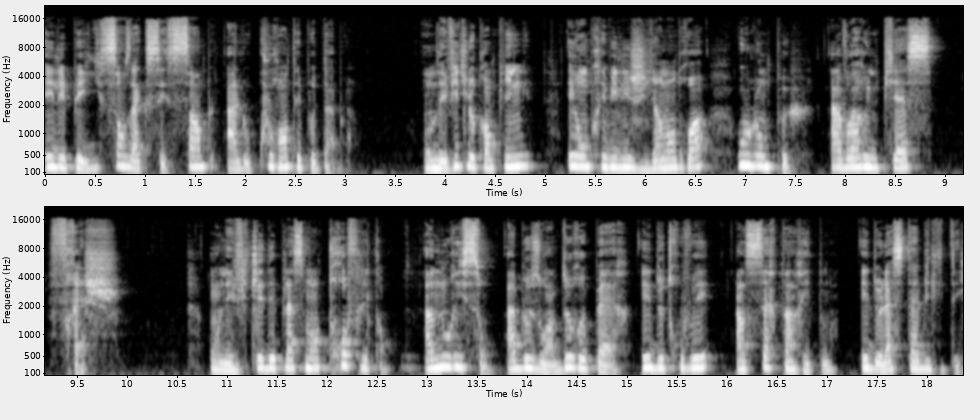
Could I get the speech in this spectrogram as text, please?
et les pays sans accès simple à l'eau courante et potable. On évite le camping et on privilégie un endroit où l'on peut avoir une pièce fraîche. On évite les déplacements trop fréquents. Un nourrisson a besoin de repères et de trouver un certain rythme et de la stabilité.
